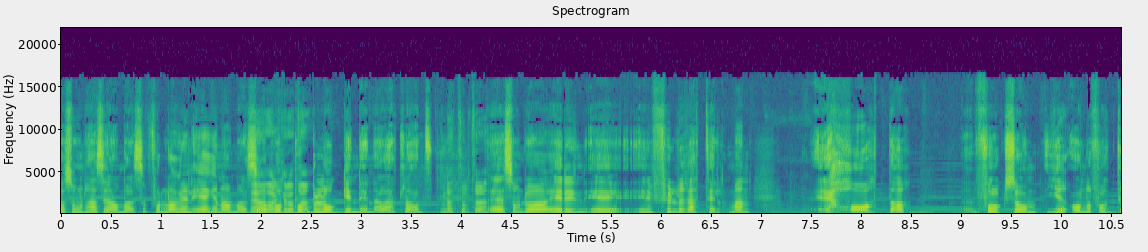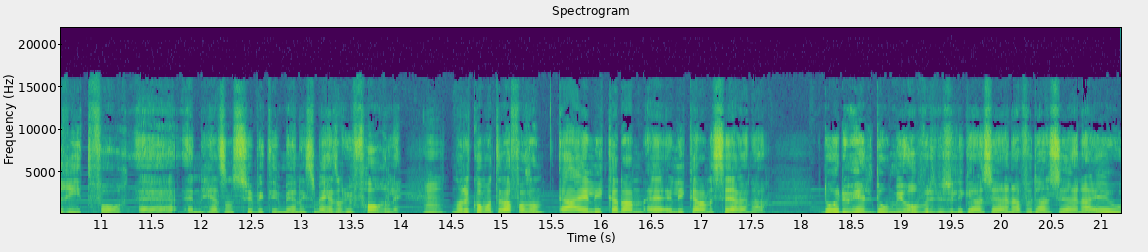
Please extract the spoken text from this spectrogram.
personen her sin anmeldelse, får du lage din egen anmeldelse Ja, på, på bloggen din eller et eller annet. Nettopp det. Eh, som du har er din, er, er din fulle rett til. Men jeg hater folk som gir andre folk drit for eh, en helt sånn subjektiv mening som er helt sånn ufarlig. Mm. Når det kommer til i hvert fall sånn Ja, jeg liker, den, jeg liker denne serien her. Da er du helt dum i hodet hvis du liker den serien her, for den serien her er jo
